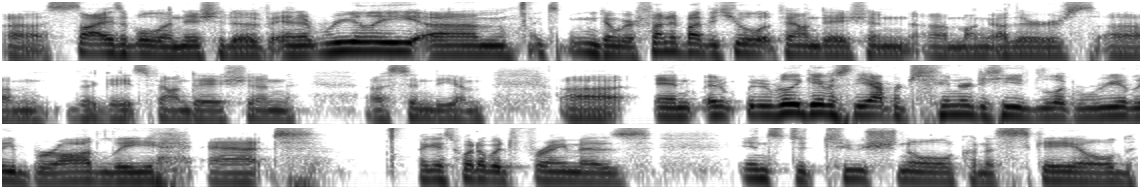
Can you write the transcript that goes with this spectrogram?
uh, sizable initiative, and it really, um, it's you know, we're funded by the Hewlett Foundation, among others, um, the Gates Foundation, uh, Ascendium, uh, and it really gave us the opportunity to look really broadly at, I guess, what I would frame as institutional kind of scaled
